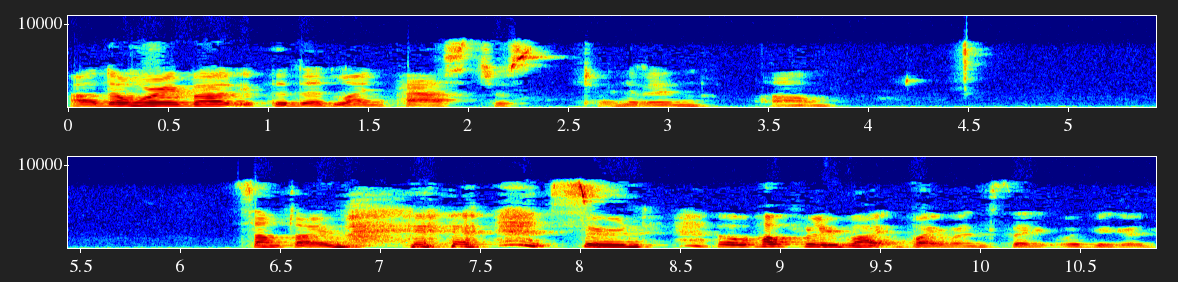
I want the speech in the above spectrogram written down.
uh, don't worry about if the deadline passed, just turn it in. Um, sometime soon. Oh, hopefully by, by Wednesday would be good.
